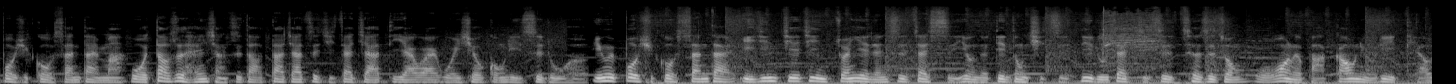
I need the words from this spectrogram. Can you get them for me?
Bosch Go 三代吗？我倒是很想知道大家自己在家 DIY 维修功力是如何。因为 Bosch Go 三代已经接近专业人士在使用的电动起子。例如在几次测试中，我忘了把高扭力调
